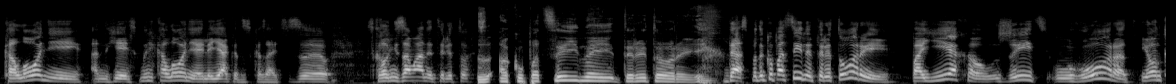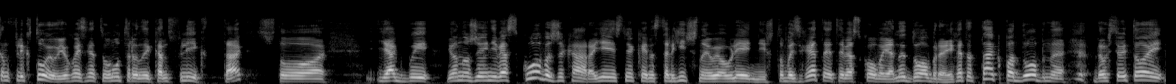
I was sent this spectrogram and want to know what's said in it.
калоніі ангельск ну не калонія или як это сказаць з скаланізаванай тэрыторыі з акупацыйнай тэрыторыі да з-пад акупацыйнай тэрыторыі паехаў жыць у горад і он канфліктуе у яго гэты ўнутраны канфлікт так? Что як бы ён уже не вясковы жыхара есть некае ностальгічнае ўяўленне што вось гэта это вяскова яны добрыя. Гэта так падобна да ўсёй той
